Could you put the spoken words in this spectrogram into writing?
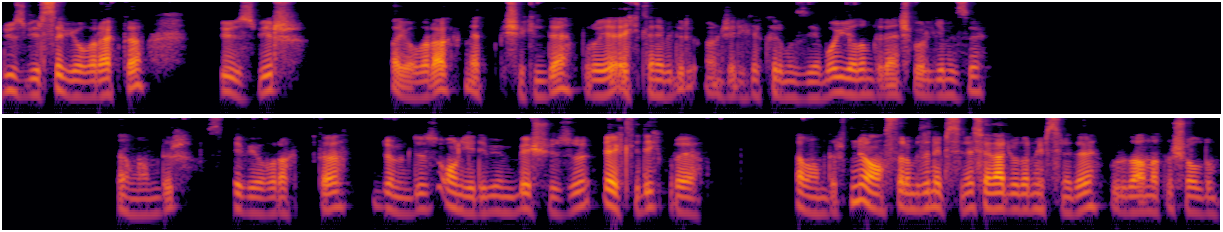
düz bir seviye olarak da düz bir sayı olarak net bir şekilde buraya eklenebilir. Öncelikle kırmızıya boyayalım direnç bölgemizi. Tamamdır. Seviye olarak da dümdüz 17.500'ü ekledik buraya. Tamamdır. Nüanslarımızın hepsini, senaryoların hepsini de burada anlatmış oldum.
